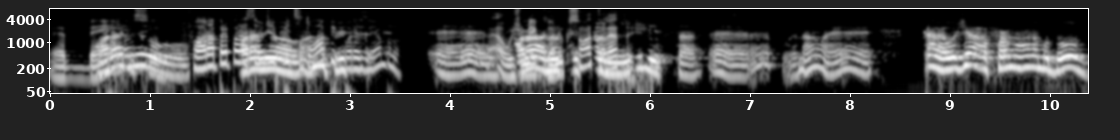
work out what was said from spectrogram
É bem Fora assim. O... Fora a preparação Fora de pit stop, por exemplo. É, é os mecânicos são atletas. É, não, é. Cara, hoje a Fórmula 1 mudou,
